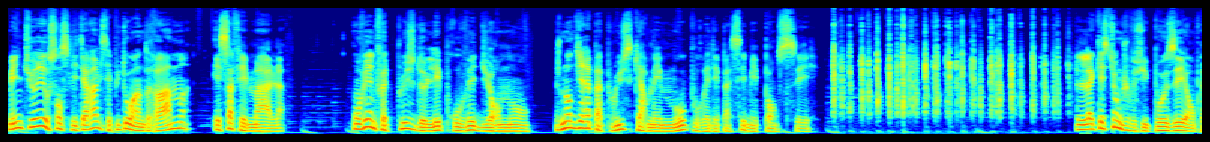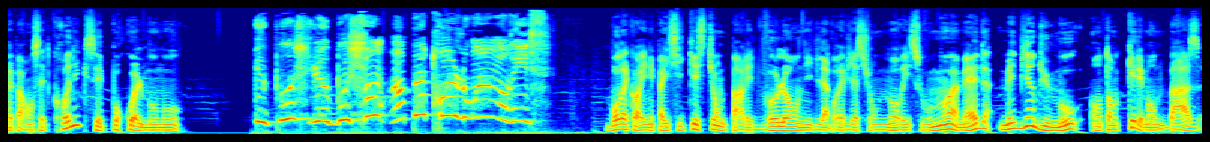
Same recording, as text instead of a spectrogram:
Mais une tuerie au sens littéral, c'est plutôt un drame, et ça fait mal. On vient une fois de plus de l'éprouver durement. Je n'en dirai pas plus car mes mots pourraient dépasser mes pensées. La question que je me suis posée en préparant cette chronique, c'est pourquoi le Momo? Tu pousses le bouchon un peu trop loin, Maurice. Bon d'accord, il n'est pas ici question de parler de volant ni de l'abréviation de Maurice ou Mohamed, mais bien du mot en tant qu'élément de base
